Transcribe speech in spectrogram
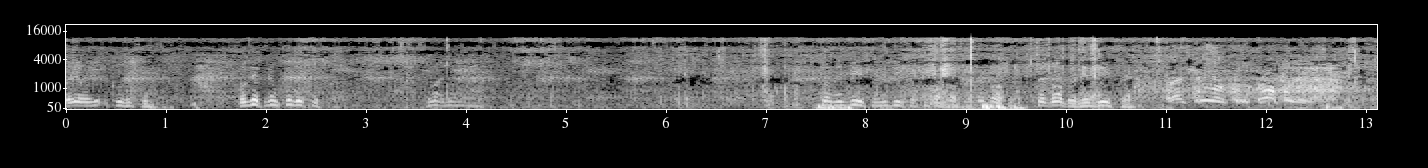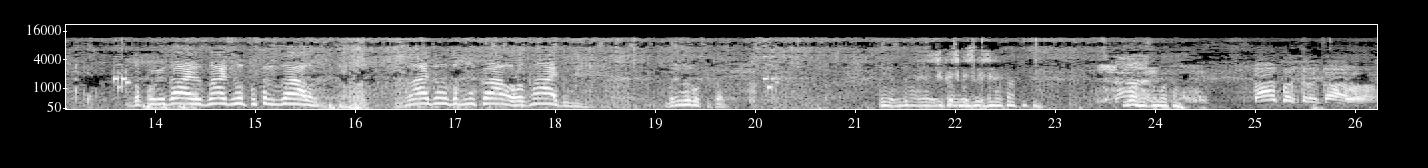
Бери кузику. Клади прям кузику. Давай, давай. Все, не бійся, не бійся, все добре. Не бійся. Доповідаю, знайдено постраждало. Знайдено заблукалого, знайдено. Бери руки так. Там постраждало.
